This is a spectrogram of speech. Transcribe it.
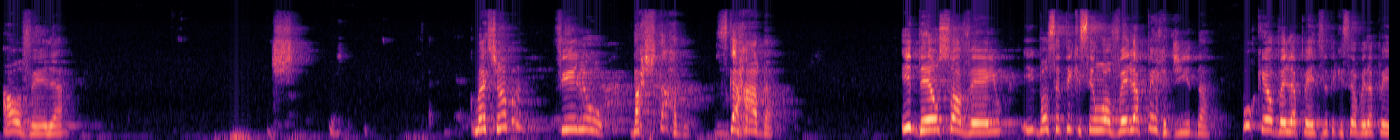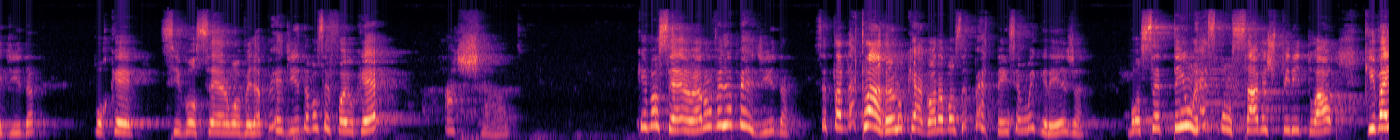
a ovelha. Como é que chama? Filho bastardo, desgarrada. E Deus só veio, e você tem que ser uma ovelha perdida. Por que ovelha perdida? Você tem que ser ovelha perdida. Porque se você era uma ovelha perdida, você foi o quê? Achado. Que você era uma ovelha perdida. Você está declarando que agora você pertence a uma igreja. Você tem um responsável espiritual que vai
